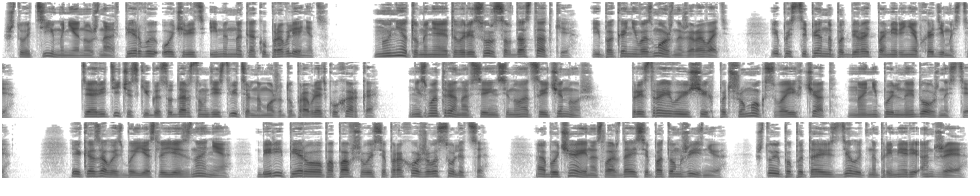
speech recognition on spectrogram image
что Ти мне нужна в первую очередь именно как управленец. Но нет у меня этого ресурса в достатке, и пока невозможно жировать, и постепенно подбирать по мере необходимости. Теоретически государством действительно может управлять кухарка, несмотря на все инсинуации чинуш, пристраивающих под шумок своих чад на непыльные должности. И казалось бы, если есть знания, бери первого попавшегося прохожего с улицы, обучай и наслаждайся потом жизнью, что и попытаюсь сделать на примере Анджея.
